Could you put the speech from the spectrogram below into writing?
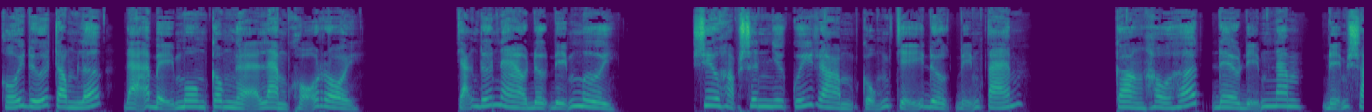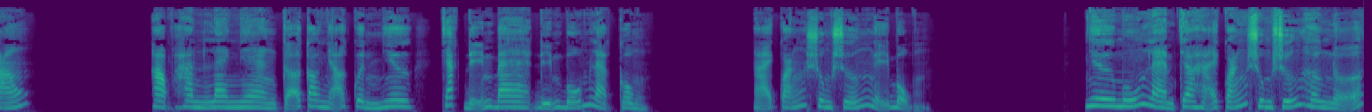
khối đứa trong lớp đã bị môn công nghệ làm khổ rồi. Chẳng đứa nào được điểm 10. Siêu học sinh như quý ròm cũng chỉ được điểm 8. Còn hầu hết đều điểm 5, điểm 6. Học hành làng nhàng cỡ con nhỏ Quỳnh Như chắc điểm 3, điểm 4 là cùng. Hải quắn sung sướng nghĩ bụng. Như muốn làm cho Hải quắn sung sướng hơn nữa,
